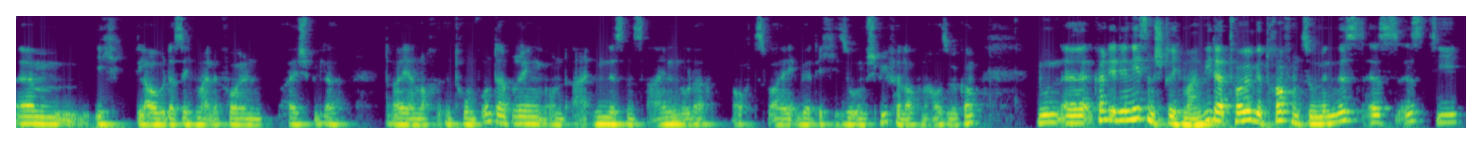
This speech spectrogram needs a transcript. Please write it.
Ähm, ich glaube, dass ich meine vollen Beispieler ja noch in Trumpf unterbringen, und mindestens einen oder auch zwei werde ich so im Spielverlauf nach Hause bekommen. Nun äh, könnt ihr den nächsten Strich machen. Wieder toll getroffen zumindest. Es ist die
